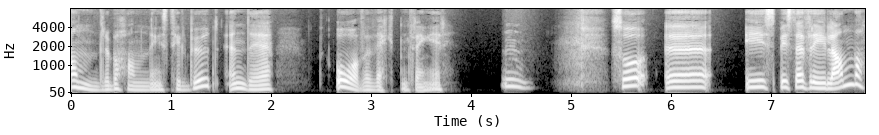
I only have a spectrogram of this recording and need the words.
andre behandlingstilbud enn det overvekten trenger. Mm. Så eh, i Spis deg fri land, da,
